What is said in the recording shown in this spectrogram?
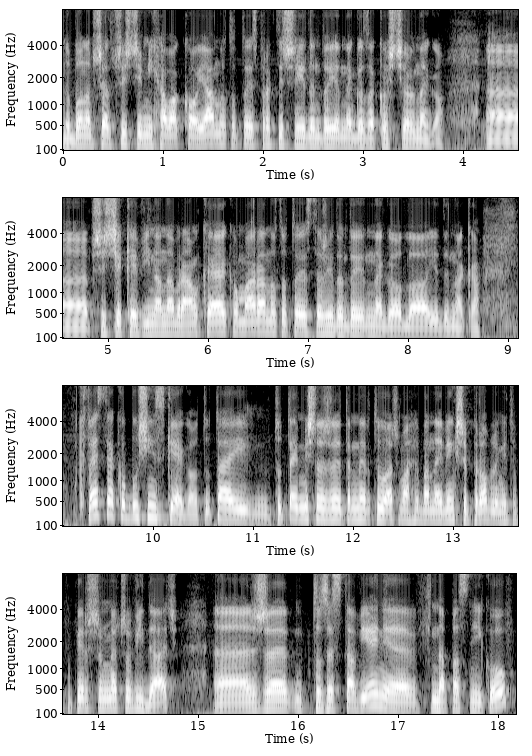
No bo na przykład przyjście Michała Koja, no to to jest praktycznie jeden do jednego za Kościelnego. E, przyjście Kevina na bramkę Komara, no to to jest też jeden do jednego dla jedynaka. Kwestia Kobusińskiego. Tutaj, tutaj myślę, że trener Tułacz ma chyba największy problem i to po pierwszym meczu widać, e, że to zestawienie napastników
